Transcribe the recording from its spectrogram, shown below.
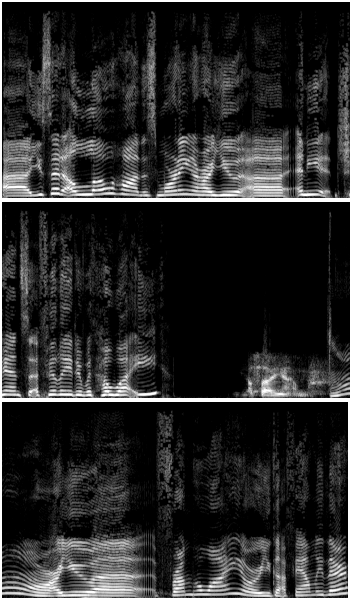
Uh, you said aloha this morning. Are you uh, any chance affiliated with Hawaii? Yes, I am. Oh, are you uh, from Hawaii, or you got family there?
